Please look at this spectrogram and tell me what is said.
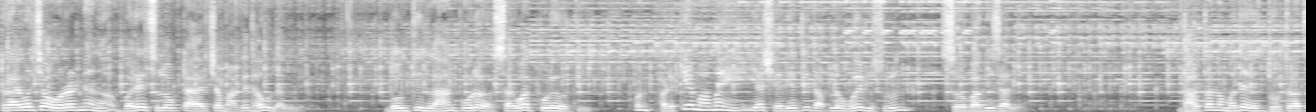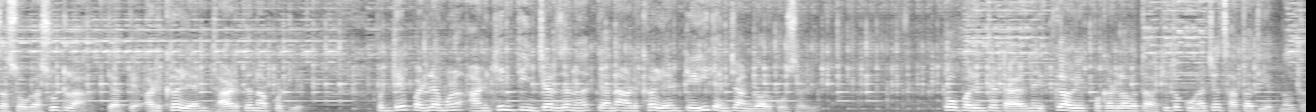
ड्रायव्हरच्या ओरडण्यानं बरेच लोक टायरच्या मागे धावू लागले. दोन तीन लहान पोरं सर्वात पुढे होती पण फडके मामाही या शर्यतीत आपलं वय विसरून सहभागी झाले. धावताना मध्येच धोत्राचा सोगा सुटला त्यात ते अडखळले आणि धाडकन आपटले. पण ते पडल्यामुळं आणखीन तीन चार जणं त्यांना अडखळले आणि तेही त्यांच्या अंगावर कोसळले. तोपर्यंत त्या टायरने इतका वेग पकडला होता की तो कुणाच्याच हातात येत नव्हता.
